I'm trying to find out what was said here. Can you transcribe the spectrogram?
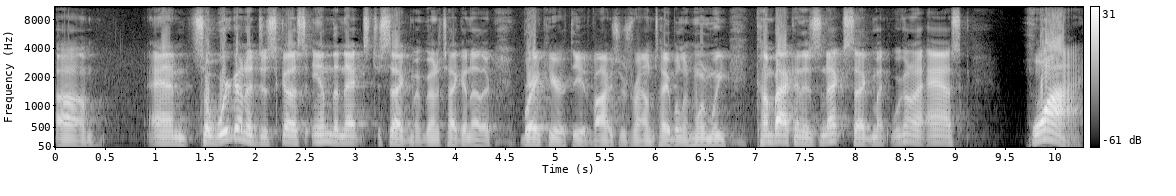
Um, and so we're going to discuss in the next segment. We're going to take another break here at the Advisors Roundtable. And when we come back in this next segment, we're going to ask why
